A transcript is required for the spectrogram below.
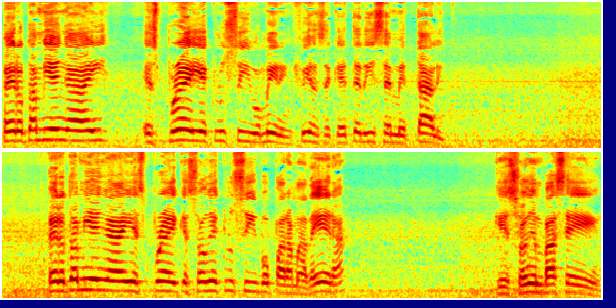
Pero también hay spray exclusivo, miren, fíjense que este dice metálico. Pero también hay spray que son exclusivos para madera, que son en base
